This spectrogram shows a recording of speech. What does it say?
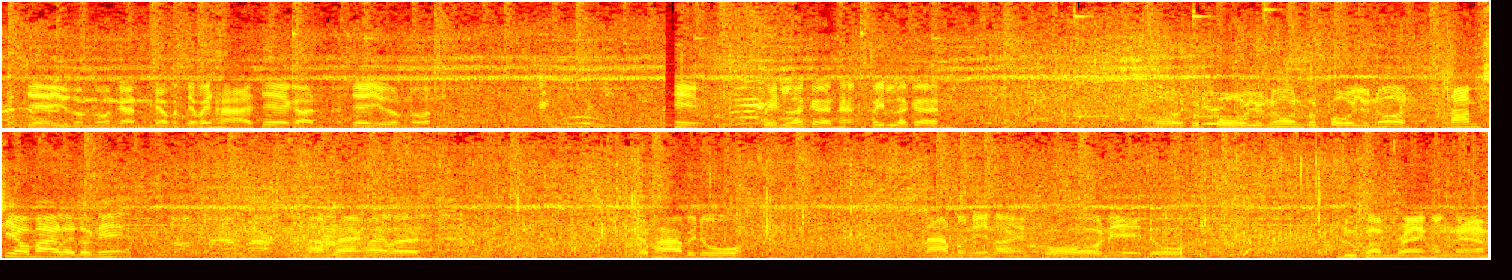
อาเจ้อยู่ตรงนู้นกัน เดี๋ยวเดี๋ยวไปหาอาเจ้ก่อนอาเจ้อยู่ตรงนู้นนี่ฟินแล้วเกินฮะฟินแล้วเกินโอ้คุณปู่อยู่นู่นคุณปู่อยู่นู่น น้ำเชี่ยวมากเลยตรงนี้ น้ำแรงมากเลย ดี๋ยวพาไปดูน้ำตรงนี้หน่อยโหนี่ดู ดูความแรงของน้ำ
